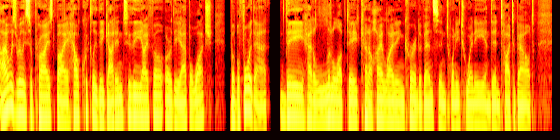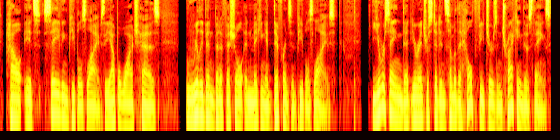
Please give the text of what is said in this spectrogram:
I was really surprised by how quickly they got into the iPhone or the Apple Watch. But before that, they had a little update kind of highlighting current events in 2020 and then talked about how it's saving people's lives. The Apple Watch has really been beneficial in making a difference in people's lives. You were saying that you're interested in some of the health features and tracking those things.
